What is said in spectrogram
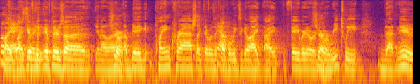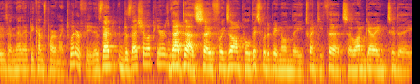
Okay, like, like so if, you- if there's a you know a, Sure. a big plane crash, like there was a Yeah. couple weeks ago, I, I favorite or, Sure. or retweet that news, and then it becomes part of my Twitter feed. Is that does that show up here as well? That does. So, for example, this would have been on the 23rd. So, I'm going to the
